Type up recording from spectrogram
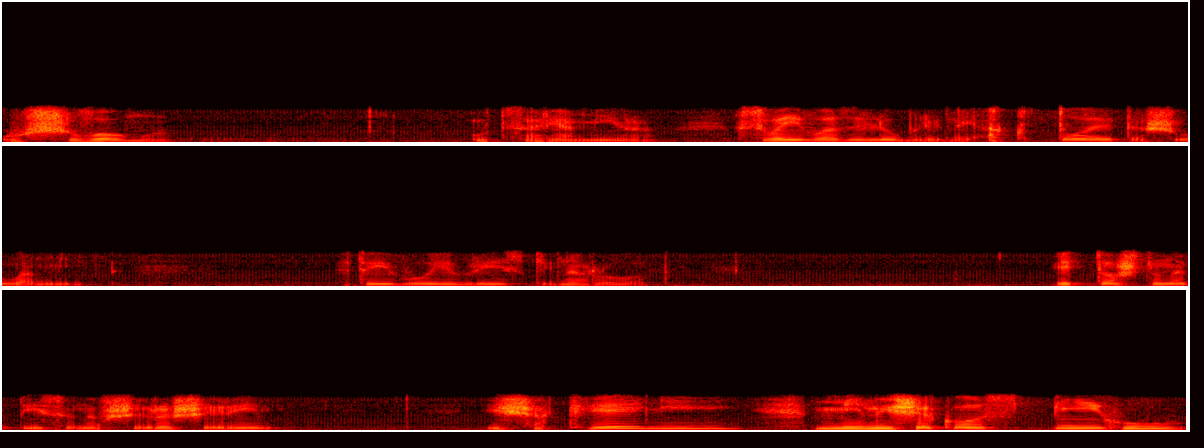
у Шлома, у царя мира, к своей возлюбленной. А кто это Шуламид? Это его еврейский народ. И то, что написано в Широ Ширим – Ишакени, мимишекос пиху,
